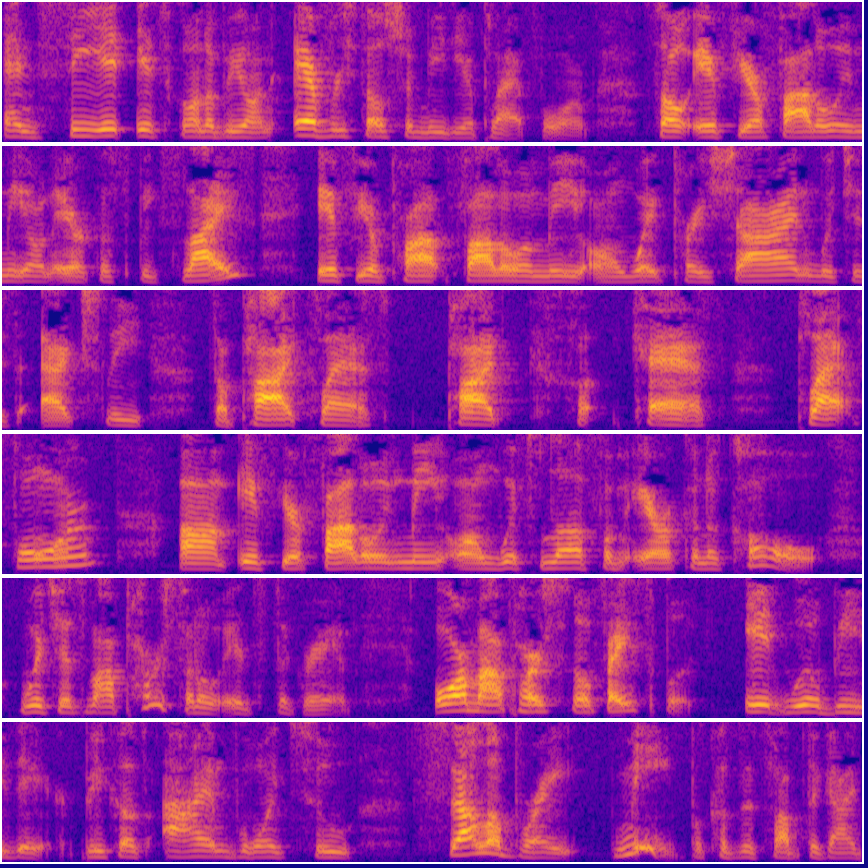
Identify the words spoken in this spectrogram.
and see it. It's going to be on every social media platform. So if you're following me on Erica Speaks Life, if you're pro- following me on Wake Pray Shine, which is actually the podcast podcast platform, um, if you're following me on With Love from Erica Nicole, which is my personal Instagram or my personal Facebook, it will be there because I am going to celebrate me because it's something I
